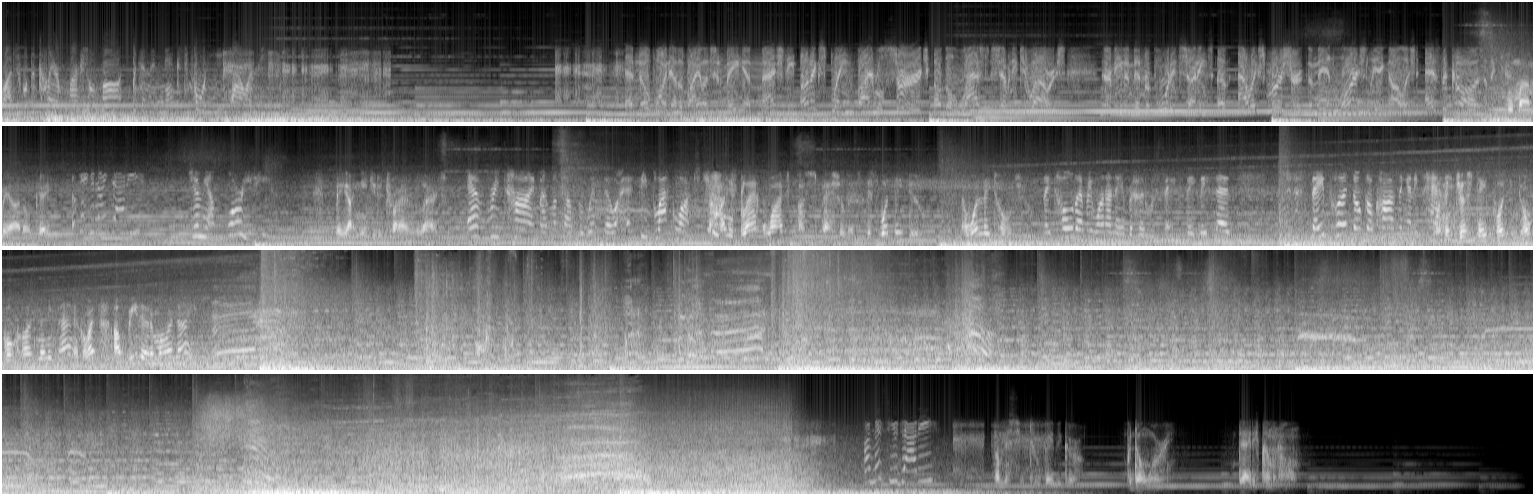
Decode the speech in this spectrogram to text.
Watch will declare martial law within the next 48 hours. At no point have the violence and mayhem matched the unexplained viral surge of the last 72 hours. There have even been reported sightings of Alex Mercer, the man largely acknowledged as the cause of the... Put mommy on, okay? Okay, good night, Daddy. Jimmy, I'm worried here. May, I need you to try and relax. Every time I look out the window, I see Blackwatch. Honey, Blackwatch Black Watch are specialists. This is what they do. Now, what have they told you? They told everyone our neighborhood was safe. They, they said to just stay put, don't go causing any panic. Well, then just stay put and don't go causing any panic, all right? I'll be there tomorrow night. Mm. baby girl. But don't worry, Daddy's coming home.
